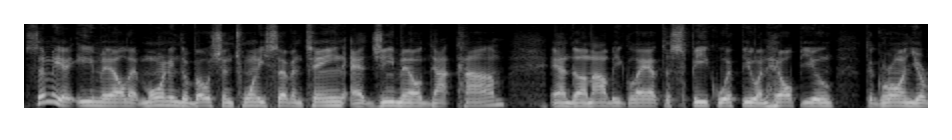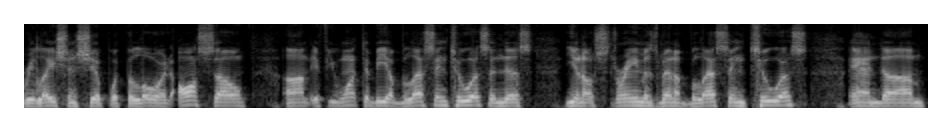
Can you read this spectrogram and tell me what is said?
send me an email at morningdevotion2017 at gmail.com. And um, I'll be glad to speak with you and help you to grow in your relationship with the Lord. Also, um, if you want to be a blessing to us, and this, you know, stream has been a blessing to us, and um,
